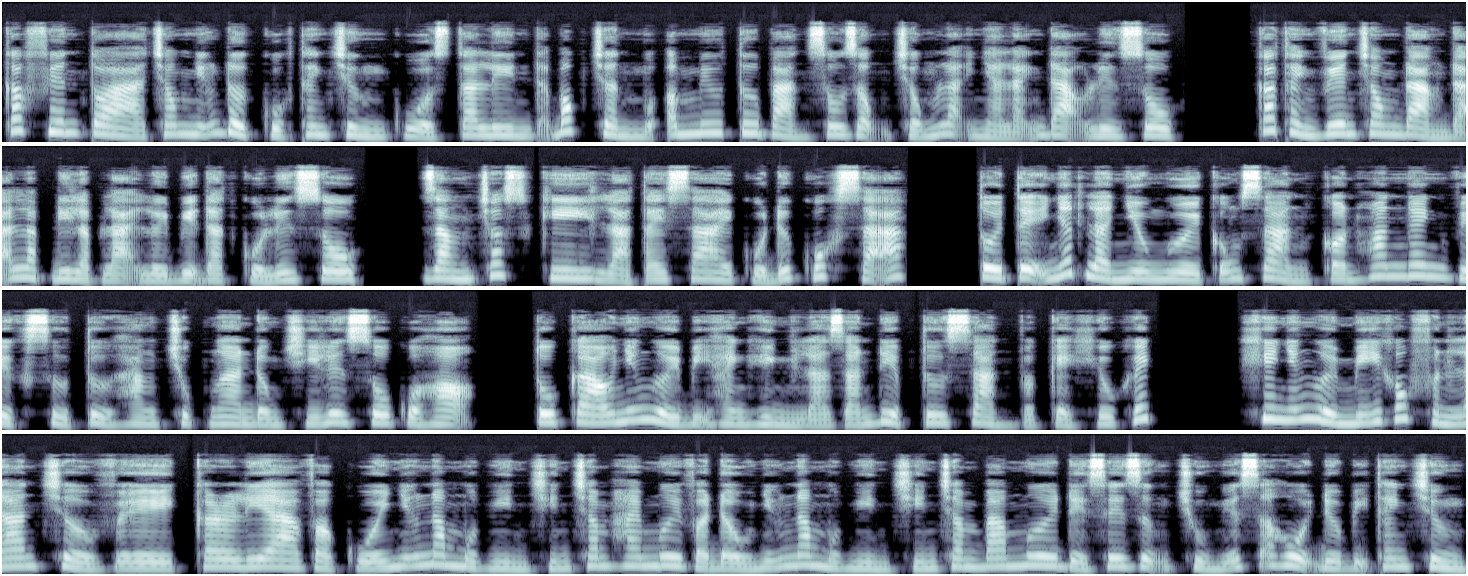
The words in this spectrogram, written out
các phiên tòa trong những đợt cuộc thanh trừng của Stalin đã bóc trần một âm mưu tư bản sâu rộng chống lại nhà lãnh đạo Liên Xô. Các thành viên trong đảng đã lặp đi lặp lại lời bịa đặt của Liên Xô rằng Trotsky là tay sai của Đức Quốc xã. Tồi tệ nhất là nhiều người cộng sản còn hoan nghênh việc xử tử hàng chục ngàn đồng chí Liên Xô của họ, tố cáo những người bị hành hình là gián điệp tư sản và kẻ khiêu khích. Khi những người Mỹ gốc Phần Lan trở về Karelia vào cuối những năm 1920 và đầu những năm 1930 để xây dựng chủ nghĩa xã hội đều bị thanh trừng,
